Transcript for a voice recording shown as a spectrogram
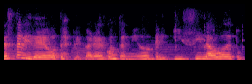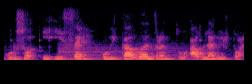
este video te explicaré el contenido del e-sílabo de tu curso IIC, ubicado dentro de tu aula virtual.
